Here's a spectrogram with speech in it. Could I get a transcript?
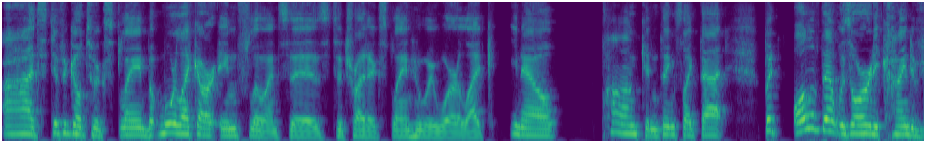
ah, it's difficult to explain, but more like our influences to try to explain who we were, like, you know, punk and things like that. But all of that was already kind of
